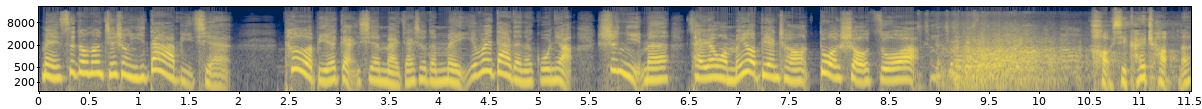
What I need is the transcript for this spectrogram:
每次都能节省一大笔钱。特别感谢买家秀的每一位大胆的姑娘，是你们才让我没有变成剁手族。好戏开场了。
